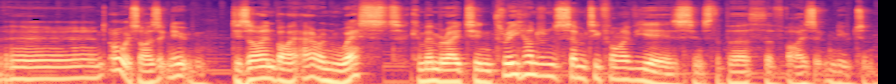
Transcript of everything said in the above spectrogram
And oh, it's Isaac Newton designed by Aaron West, commemorating 375 years since the birth of Isaac Newton,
